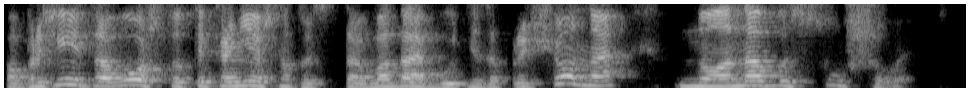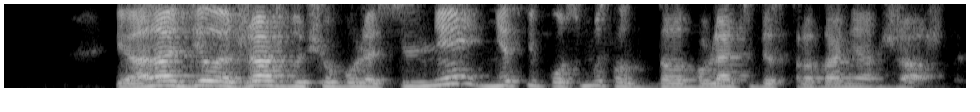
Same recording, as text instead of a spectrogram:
По причине того, что ты, конечно, то есть вода будет не запрещенная, но она высушивает. И она делает жажду еще более сильнее, нет никакого смысла добавлять себе страдания от жажды.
